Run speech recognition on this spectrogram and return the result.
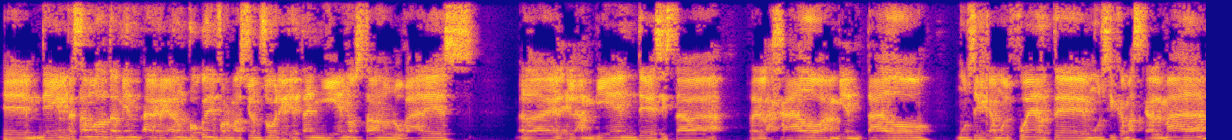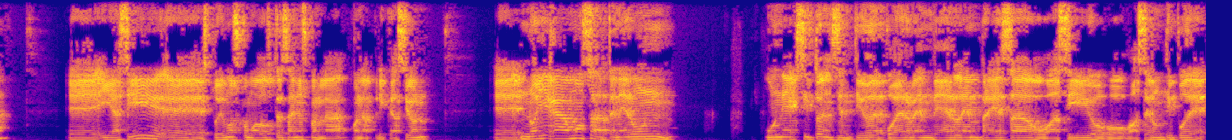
Eh, de ahí empezamos a también agregar un poco de información sobre qué tan llenos estaban los lugares, ¿verdad? El, ambiente, si estaba relajado, ambientado, música muy fuerte, música más calmada. Eh, y así eh, estuvimos como dos, tres años con la, con la aplicación. No llegábamos a tener un, un éxito en sentido de poder vender la empresa o así, o, hacer un tipo de...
